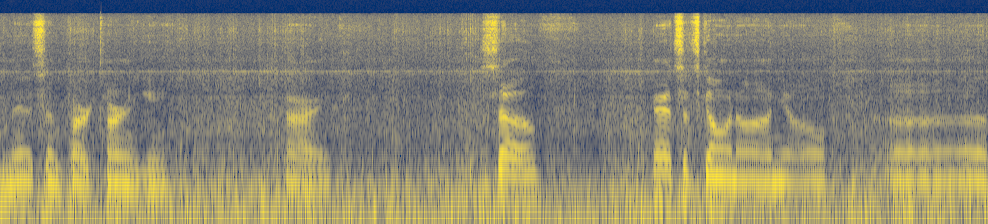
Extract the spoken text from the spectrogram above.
Medicine Park, Carnegie. Alright. So, that's what's going on, y'all. Uh,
